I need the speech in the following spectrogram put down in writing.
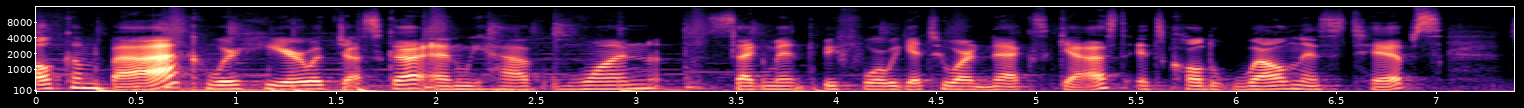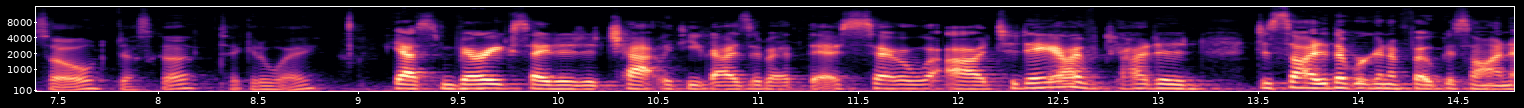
Welcome back. We're here with Jessica, and we have one segment before we get to our next guest. It's called Wellness Tips. So, Jessica, take it away. Yes, I'm very excited to chat with you guys about this. So uh, today I've kind of decided that we're going to focus on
